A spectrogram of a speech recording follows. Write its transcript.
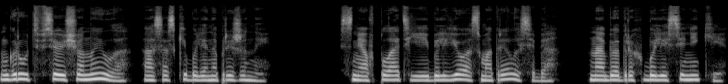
Грудь все еще ныла, а соски были напряжены. Сняв платье и белье, осмотрела себя. На бедрах были синяки.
